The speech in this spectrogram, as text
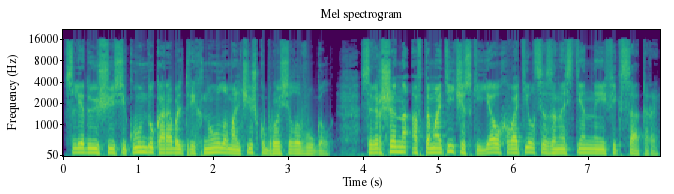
В следующую секунду корабль тряхнуло, мальчишку бросило в угол. Совершенно автоматически я ухватился за настенные фиксаторы.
